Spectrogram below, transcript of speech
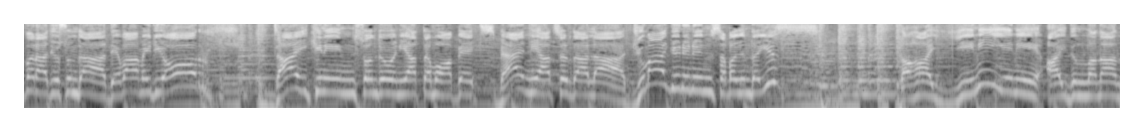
kafa radyosunda devam ediyor. Daiki'nin sonunda Nihat'la muhabbet. Ben Nihat Sırdar'la Cuma gününün sabahındayız. Daha yeni yeni aydınlanan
